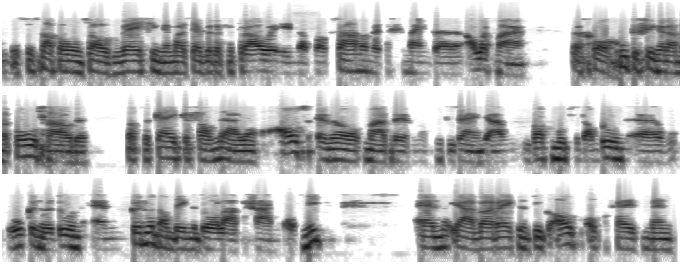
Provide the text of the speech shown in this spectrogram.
Dus ze snappen onze overwegingen, maar ze hebben er vertrouwen in dat we ook samen met de gemeente Alkmaar gewoon goed de vinger aan de pols houden dat we kijken van, nou ja, als er wel maatregelen moeten zijn, ja, wat moeten we dan doen? Uh, hoe, hoe, kunnen we het doen? En kunnen we dan dingen door laten gaan of niet? En ja, we rekenen natuurlijk ook op een gegeven moment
